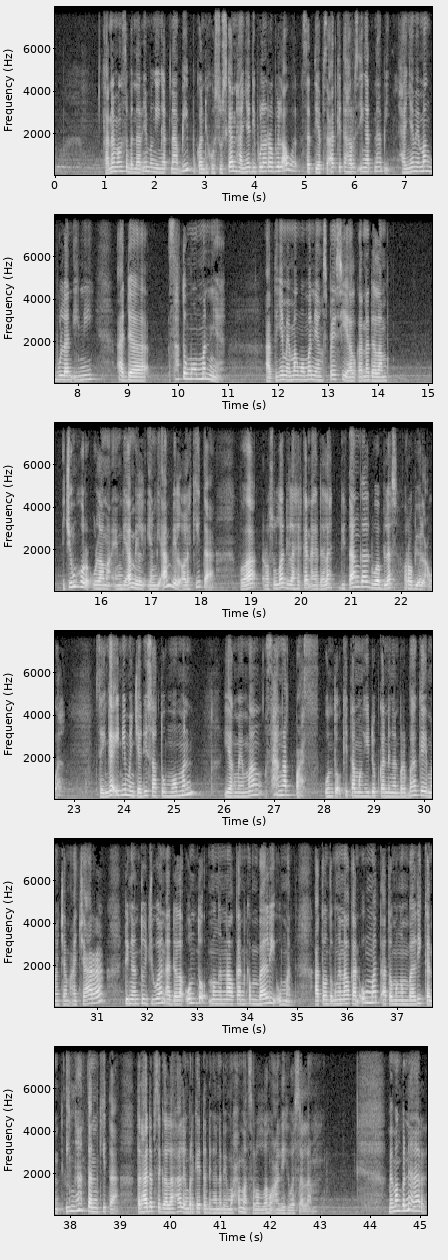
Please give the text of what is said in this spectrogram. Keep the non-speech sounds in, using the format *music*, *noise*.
karena memang sebenarnya mengingat Nabi bukan dikhususkan hanya di bulan Rabiul Awal. Setiap saat kita harus ingat Nabi. Hanya memang bulan ini ada satu momennya. Artinya memang momen yang spesial karena dalam jumhur ulama yang diambil yang diambil oleh kita bahwa Rasulullah dilahirkan adalah di tanggal 12 Rabiul Awal. Sehingga ini menjadi satu momen yang memang sangat pas untuk kita menghidupkan dengan berbagai macam acara dengan tujuan adalah untuk mengenalkan kembali umat atau untuk mengenalkan umat atau mengembalikan ingatan kita terhadap segala hal yang berkaitan dengan Nabi Muhammad SAW. alaihi wasallam. Memang benar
